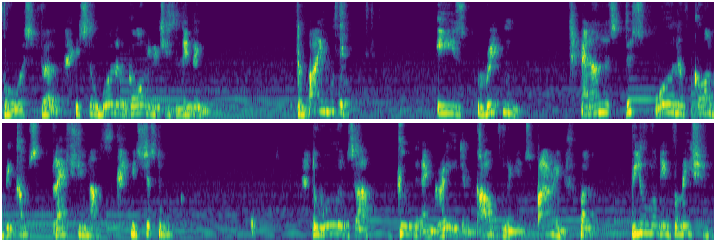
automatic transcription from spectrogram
4, verse 12. It's the Word of God which is living. The Bible is written and unless this word of God becomes flesh in us, it's just a book. The words are good and great and powerful and inspiring, but we don't want information.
